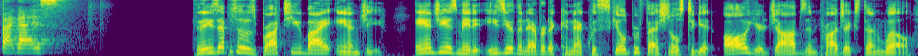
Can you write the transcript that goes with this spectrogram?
Bye, guys. Today's episode is brought to you by Angie. Angie has made it easier than ever to connect with skilled professionals to get all your jobs and projects done well.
